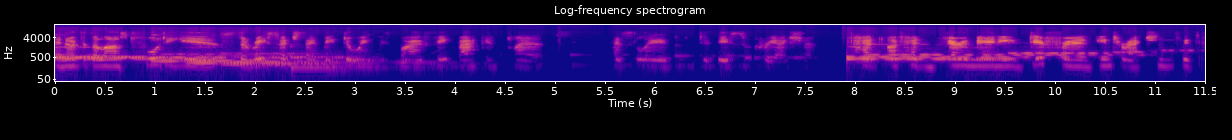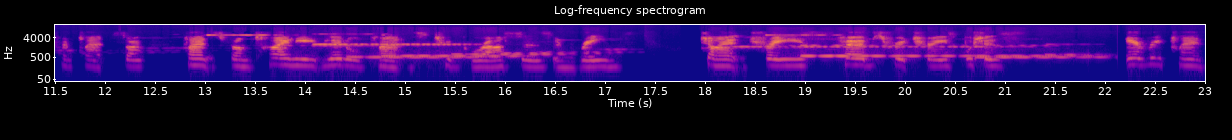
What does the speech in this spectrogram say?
And over the last 40 years, the research they've been doing with biofeedback in plants led to this creation. I've had, I've had very many different interactions with different plants. So plants from tiny little plants to grasses and reeds, giant trees, herbs, fruit trees, bushes. Every plant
